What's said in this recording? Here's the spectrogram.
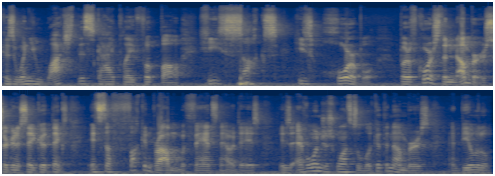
Because when you watch this guy play football, he sucks. He's horrible. But of course, the numbers are going to say good things. It's the fucking problem with fans nowadays is everyone just wants to look at the numbers and be a little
